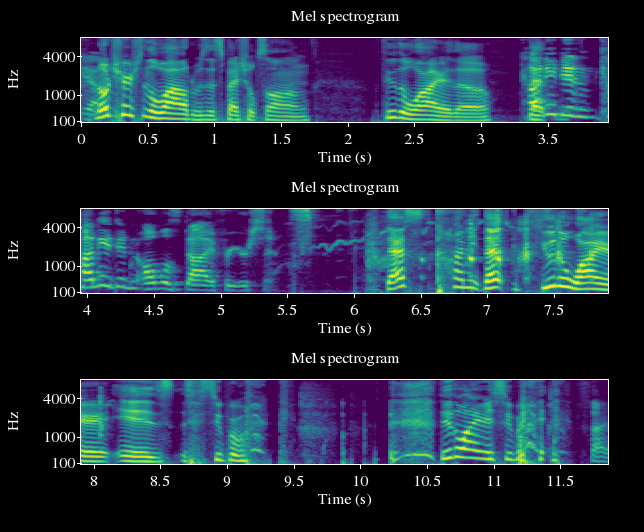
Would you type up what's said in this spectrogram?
Yeah. No Church in the Wild was a special song. Through the Wire though, that- didn't. Kanye didn't almost die for your sins. that's Kanye. That Through the Wire is super. Through the Wire is super. Sorry,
